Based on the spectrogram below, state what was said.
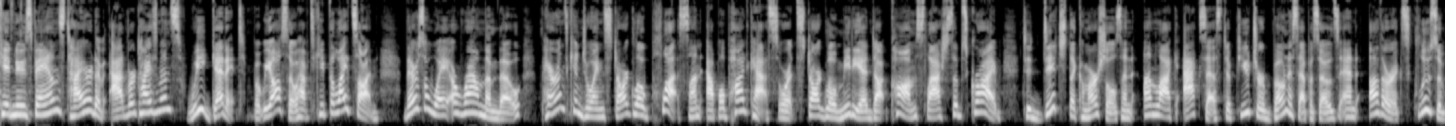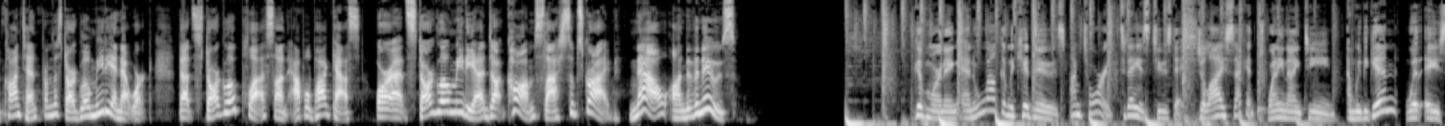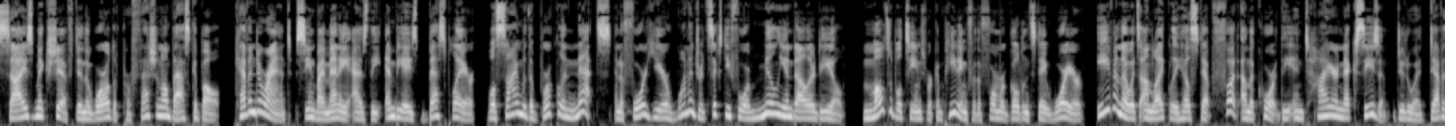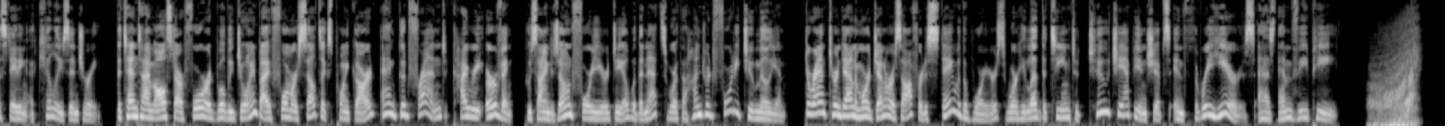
KiDNuZ fans, tired of advertisements? We get it, but we also have to keep the lights on. There's a way around them though. Parents can join Starglow Plus on Apple Podcasts or at starglowmedia.com slash subscribe to ditch the commercials and unlock access to future bonus episodes and other exclusive content from the Starglow Media Network. That's Starglow Plus on Apple Podcasts or at starglowmedia.com slash subscribe. Now, on to the news. Good morning and welcome to KiDNuZ. I'm Tori. Today is Tuesday, July 2nd, 2019. And we begin with a seismic shift in the world of professional basketball. Kevin Durant, seen by many as the NBA's best player, will sign with the Brooklyn Nets in a four year, $164 million deal. Multiple teams were competing for the former Golden State Warrior, even though it's unlikely he'll step foot on the court the entire next season due to a devastating Achilles injury. The 10 time All Star forward will be joined by former Celtics point guard and good friend Kyrie Irving, who signed his own four year deal with the Nets worth 142 million. Durant turned down a more generous offer to stay with the Warriors, where he led the team to two championships in three years as MVP.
